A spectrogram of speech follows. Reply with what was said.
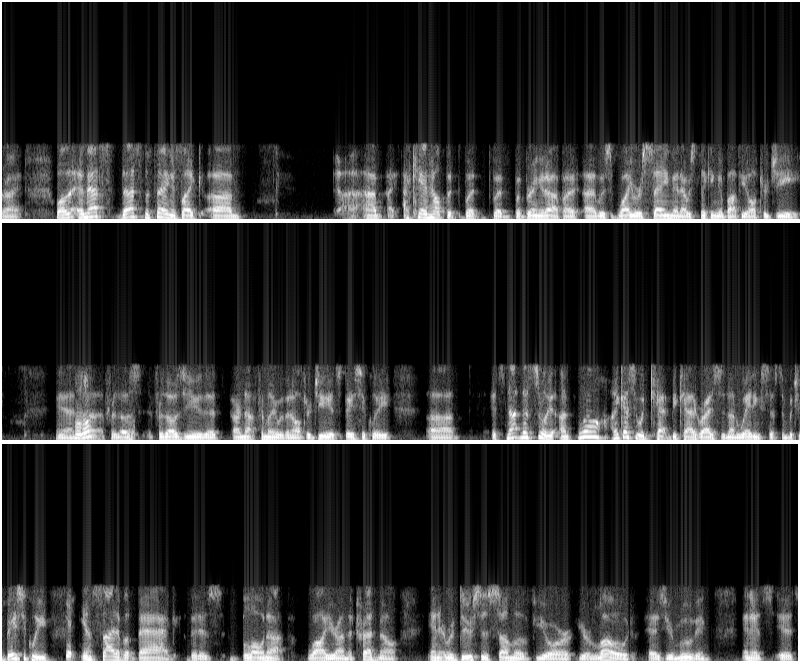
Right. Well, and that's that's the thing. It's like um, I, I can't help but but but but bring it up. I, I was while you were saying that, I was thinking about the AlterG. And uh-huh. uh, for those for those of you that are not familiar with an AlterG, it's basically uh, it's not necessarily un, well i guess it would ca- be categorized as an unweighting system but you're basically yeah. inside of a bag that is blown up while you're on the treadmill and it reduces some of your your load as you're moving and it's it's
